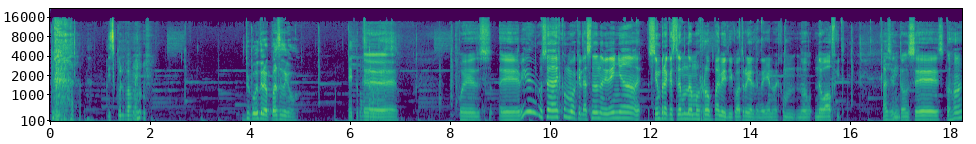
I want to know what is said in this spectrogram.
Discúlpame. ¿Tú cómo te la pasas, Gabo? ¿Y tú cómo te lo Eh, pues eh, bien, o sea, es como que la cena navideña, siempre que estrenamos ropa el 24 y el 31 es como un nuevo, nuevo outfit. ¿Ah, sí? Entonces, ajá.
